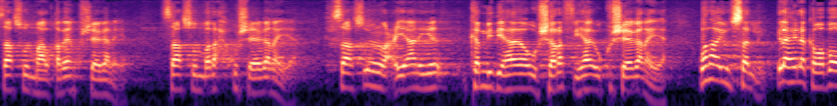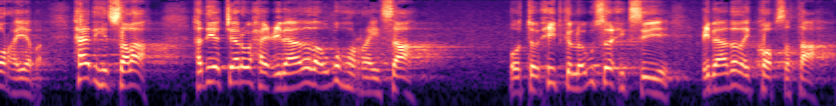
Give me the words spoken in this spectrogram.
Saasuu maalqabeen ku sheeganaya. Saasuu madax ku sheeganaya. Saasuu inuu acyaaniyo ka mid yahay oo uu sharaf yahay uu ku sheeganaya. Walaa yusalli. Ilahayna kamaba warhayaba haadihi salaa had jeer waxay cibaadada ugu horaysaa oo tawxiidka loogu soo xigsiiyey cibaadaday koobsataa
